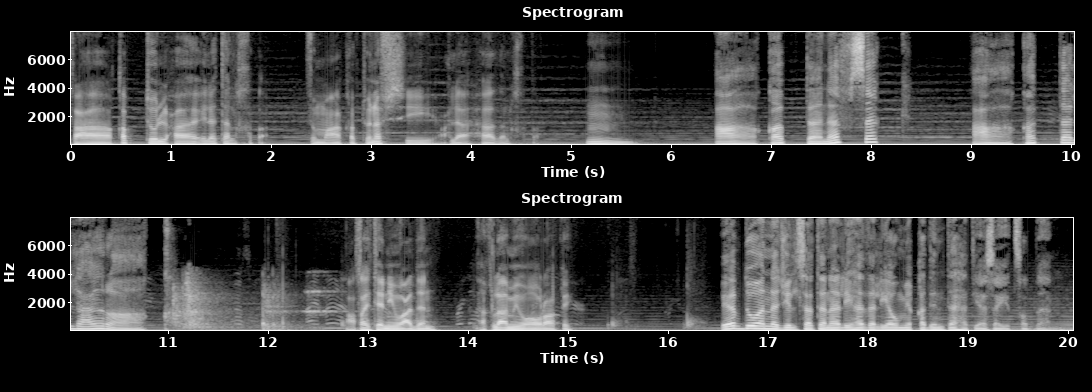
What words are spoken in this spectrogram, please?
فعاقبت العائلة الخطأ ثم عاقبت نفسي على هذا الخطأ. مم. عاقبت نفسك؟ عاقبت العراق. أعطيتني وعدا أقلامي وأوراقي. يبدو أن جلستنا لهذا اليوم قد انتهت يا سيد صدام.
